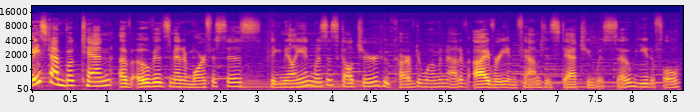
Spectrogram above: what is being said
Based on Book 10 of Ovid's Metamorphoses, Pygmalion was a sculptor who carved a woman out of ivory and found his statue was so beautiful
